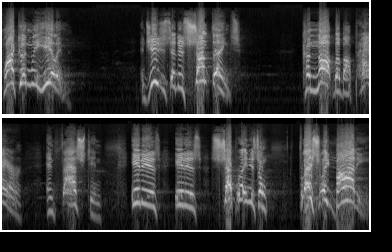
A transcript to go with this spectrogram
Why couldn't we heal him? And Jesus said, There's some things cannot but by prayer and fasting. It is, it is separating its own fleshly body.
